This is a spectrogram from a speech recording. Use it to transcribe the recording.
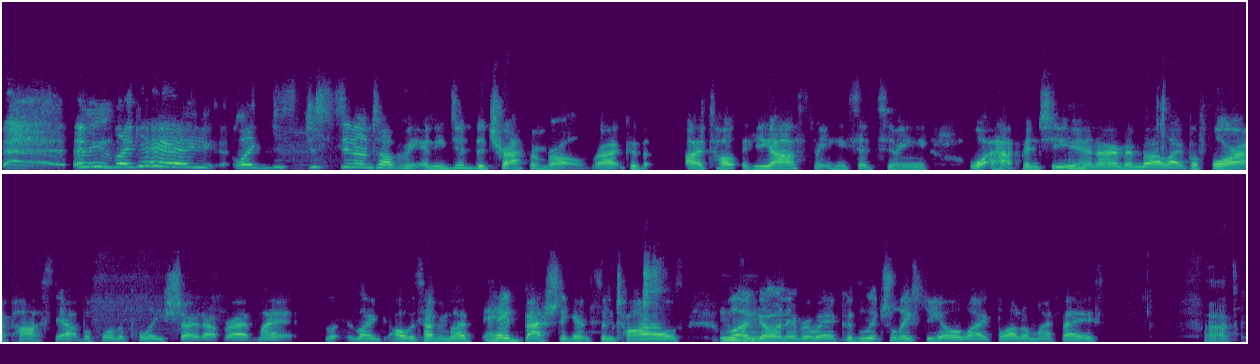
and he's like, yeah, like just just sit on top of me. And he did the trap and roll, right? Because I told he asked me, he said to me, What happened to you? Mm-hmm. And I remember like before I passed out, before the police showed up, right? My like I was having my head bashed against some tiles, blood mm-hmm. going everywhere, could literally feel like blood on my face. Fuck.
